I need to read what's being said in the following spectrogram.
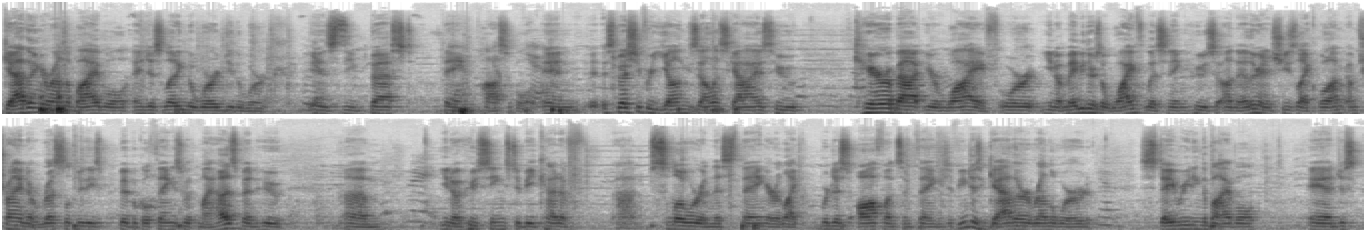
Gathering around the Bible and just letting the Word do the work is the best thing possible. Yeah. And especially for young, zealous guys who care about your wife or you know maybe there's a wife listening who's on the other end she's like well i'm, I'm trying to wrestle through these biblical things with my husband who um, you know who seems to be kind of uh, slower in this thing or like we're just off on some things if you can just gather around the word Yeah. stay reading the bible and just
